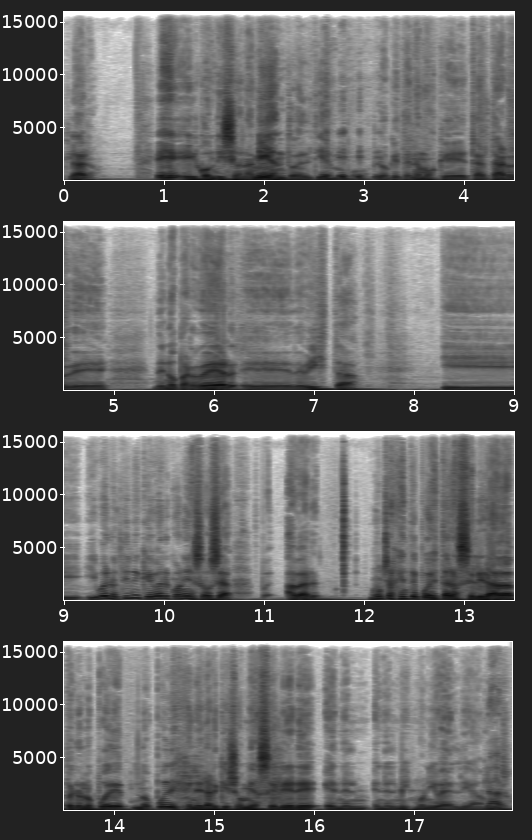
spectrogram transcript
Claro. Es el condicionamiento del tiempo, lo que tenemos que tratar de de no perder eh, de vista. Y, bueno, tiene que ver con eso. O sea, a ver, mucha gente puede estar acelerada, pero no puede, no puede generar que yo me acelere en el, en el mismo nivel, digamos. Claro.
